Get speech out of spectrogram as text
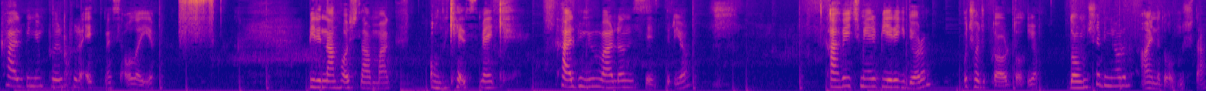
kalbinin pır pır etmesi olayı. Birinden hoşlanmak, onu kesmek, kalbimin varlığını hissettiriyor. Kahve içmeye bir yere gidiyorum. Bu çocuk da orada oluyor. Dolmuşa biniyorum, aynı dolmuşta.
